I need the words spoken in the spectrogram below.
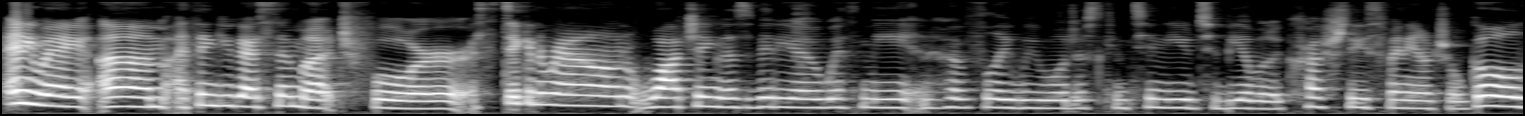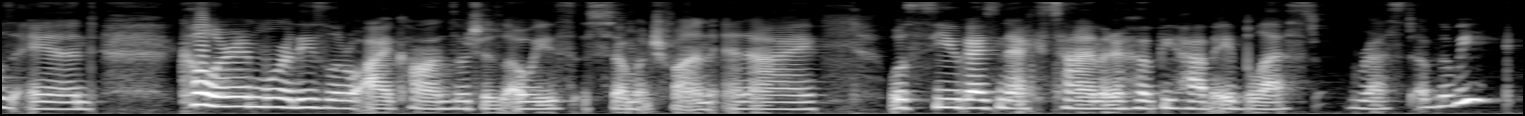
Anyway, um, I thank you guys so much for sticking around, watching this video with me, and hopefully we will just continue to be able to crush these financial goals and color in more of these little icons, which is always so much fun. And I will see you guys next time, and I hope you have a blessed rest of the week.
